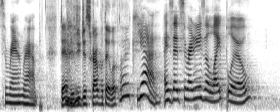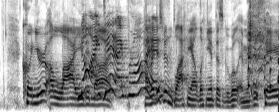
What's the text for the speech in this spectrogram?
saran wrap. Damn, did you describe what they look like? Yeah, I said serenity is a light blue. Qian, you're a lie. You no, did I did. I promise. Have I just been blacking out looking at this Google Images page?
